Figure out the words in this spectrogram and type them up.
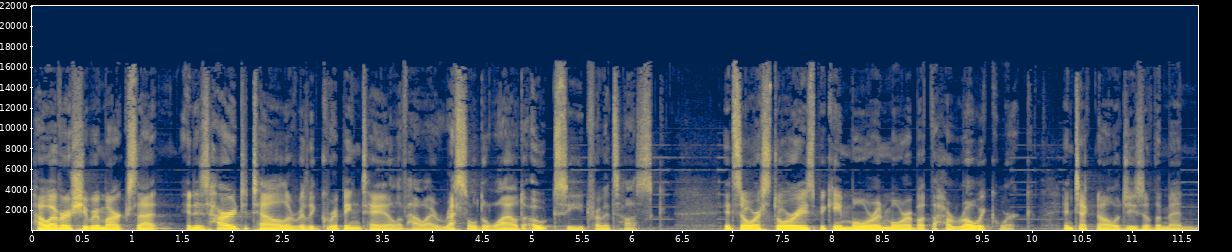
However, she remarks that it is hard to tell a really gripping tale of how I wrestled a wild oat seed from its husk. And so our stories became more and more about the heroic work and technologies of the men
